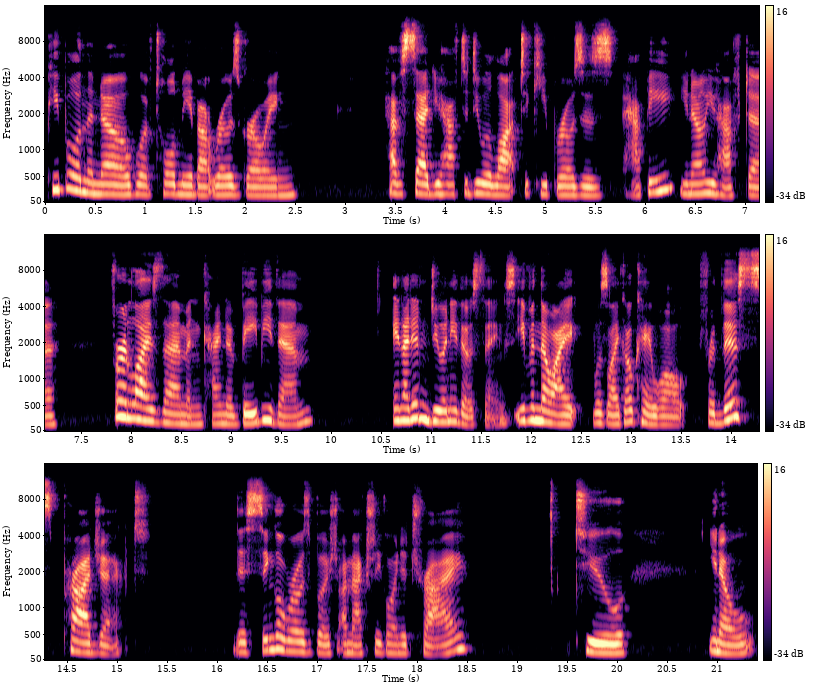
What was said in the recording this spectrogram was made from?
people in the know who have told me about rose growing have said you have to do a lot to keep roses happy. You know, you have to fertilize them and kind of baby them. And I didn't do any of those things, even though I was like, okay, well, for this project, this single rose bush, I'm actually going to try to, you know,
